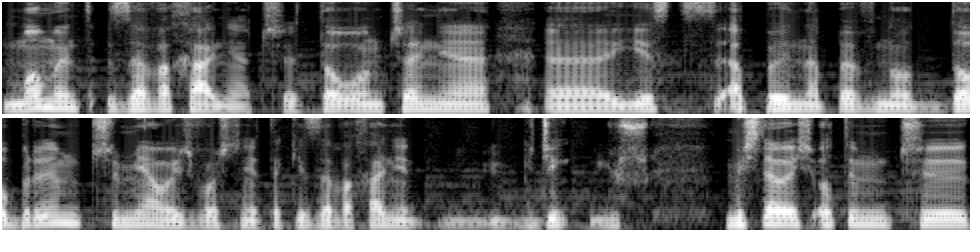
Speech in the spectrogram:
moment zawahania. Czy to łączenie jest apy na pewno dobrym, czy miałeś właśnie takie zawahanie, gdzie już myślałeś o tym, czy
